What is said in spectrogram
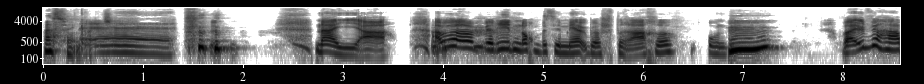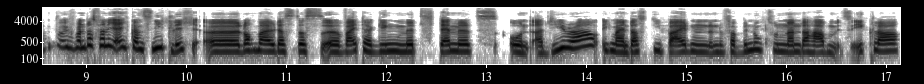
Was für ein Quatsch. Äh. naja. Aber wir reden noch ein bisschen mehr über Sprache und Mhm. weil wir haben, ich meine, das fand ich eigentlich ganz niedlich, äh, nochmal, dass das äh, weiterging mit Stamets und Adira. Ich meine, dass die beiden eine Verbindung zueinander haben, ist eh klar.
